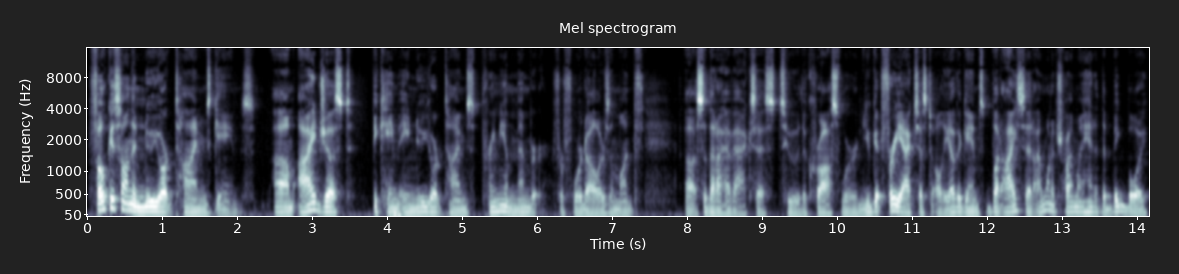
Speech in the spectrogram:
Focus on the New York Times games. Um, I just became a New York Times premium member for $4 a month uh, so that I have access to the crossword. You get free access to all the other games, but I said I want to try my hand at the big boy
